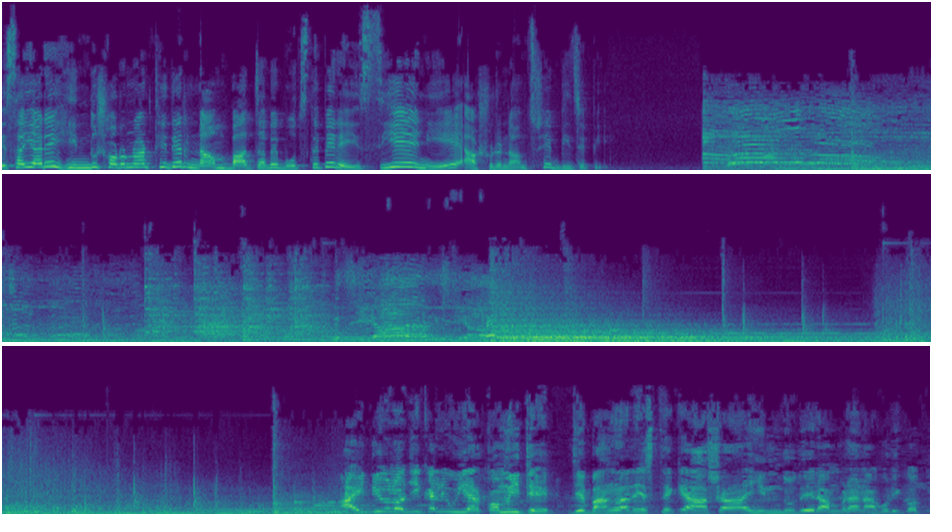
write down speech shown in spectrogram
এসআইআর হিন্দু শরণার্থীদের নাম বাদ যাবে বুঝতে পেরেই সিএ নিয়ে আসরে নামছে BJP. Ideologically we are committed যে বাংলাদেশ থেকে আসা হিন্দুদের আমরা নাগরিকত্ব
